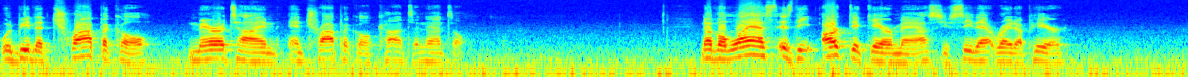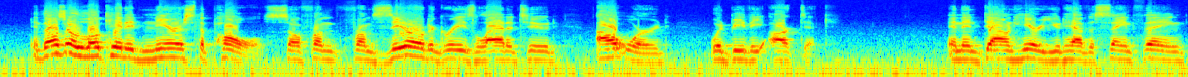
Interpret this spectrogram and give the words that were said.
would be the tropical maritime and tropical continental. Now the last is the Arctic air mass. You see that right up here. And those are located nearest the poles. So from, from zero degrees latitude outward would be the Arctic. And then down here you'd have the same thing,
